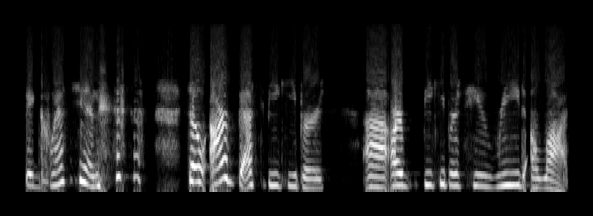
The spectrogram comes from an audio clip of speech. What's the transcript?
big question. so, our best beekeepers uh, are beekeepers who read a lot,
